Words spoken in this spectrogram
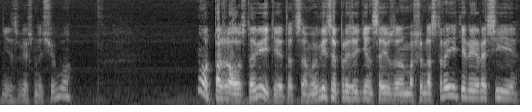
Неизвестно чего. Ну вот, пожалуйста, видите, этот самый вице-президент Союза машиностроителей России.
